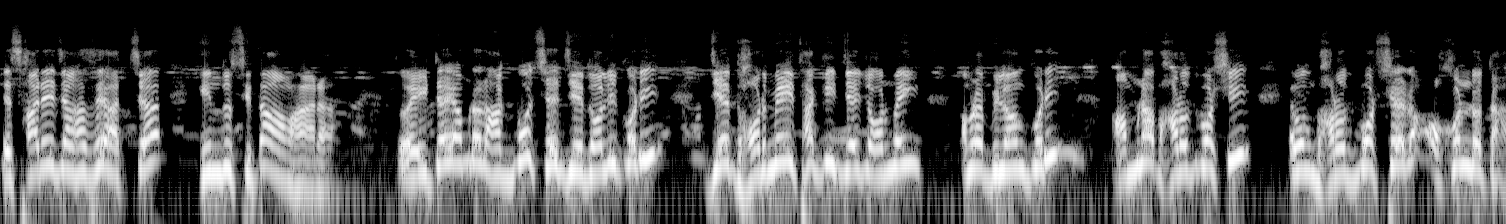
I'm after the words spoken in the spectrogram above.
যে, সারে জাহাজে আচ্ছা হিন্দু সীতা আমারা তো এইটাই আমরা রাখব, সে যে দলই করি, যে ধর্মেই থাকি, যে জন্মেই আমরা বিলং করি। আমরা ভারতবর্ষী এবং ভারতবর্ষের অখণ্ডতা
